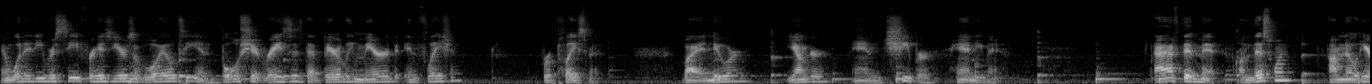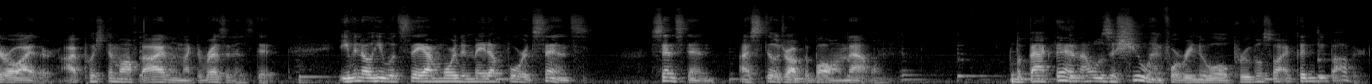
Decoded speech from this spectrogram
And what did he receive for his years of loyalty and bullshit raises that barely mirrored inflation? Replacement by a newer, younger, and cheaper handyman. I have to admit, on this one, I'm no hero either. I pushed him off the island like the residents did. Even though he would say I'm more than made up for it since, since then, I still dropped the ball on that one. But back then, I was a shoo in for renewal approval, so I couldn't be bothered.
